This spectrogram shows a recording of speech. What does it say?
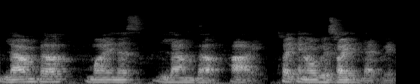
lambda minus lambda i. So I can always write it that way.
